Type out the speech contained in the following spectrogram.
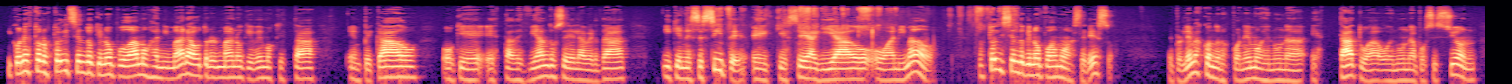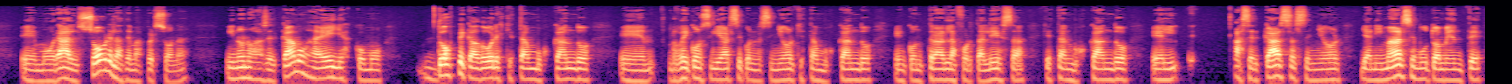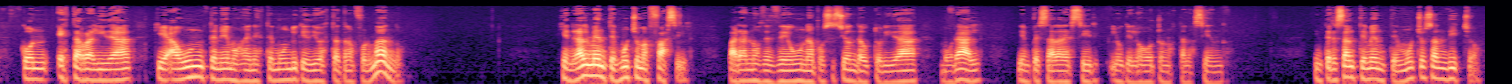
Y con esto no estoy diciendo que no podamos animar a otro hermano que vemos que está en pecado o que está desviándose de la verdad y que necesite eh, que sea guiado o animado. No estoy diciendo que no podamos hacer eso. El problema es cuando nos ponemos en una estatua o en una posición eh, moral sobre las demás personas y no nos acercamos a ellas como dos pecadores que están buscando eh, reconciliarse con el Señor, que están buscando encontrar la fortaleza, que están buscando el acercarse al Señor y animarse mutuamente con esta realidad que aún tenemos en este mundo y que Dios está transformando. Generalmente es mucho más fácil pararnos desde una posición de autoridad moral y empezar a decir lo que los otros no están haciendo. Interesantemente, muchos han dicho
